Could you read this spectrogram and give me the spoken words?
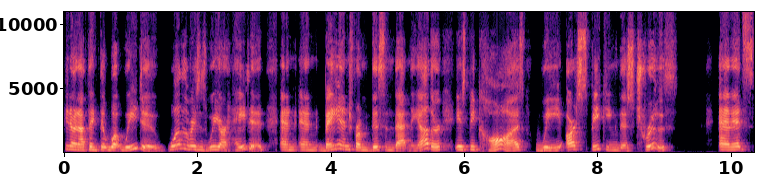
You know and i think that what we do one of the reasons we are hated and and banned from this and that and the other is because we are speaking this truth and it's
